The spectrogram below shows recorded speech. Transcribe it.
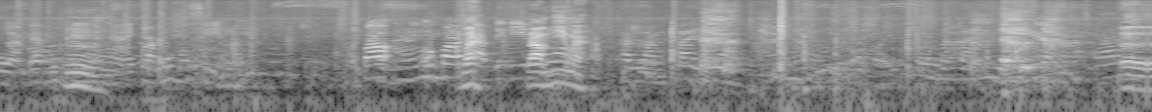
งอะแบบอืมันมยังไงความลูกบาสีปอโอปอมาจับดีๆตามพี่มาหันหลังใต้ลูกเออ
